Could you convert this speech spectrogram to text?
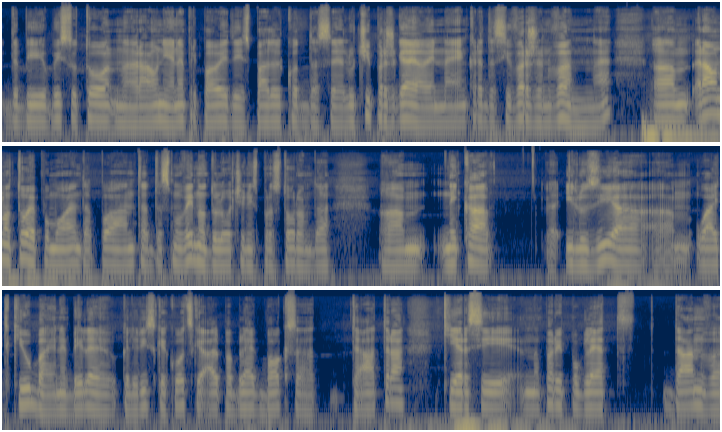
da bi v bistvu to na ravni ene pripovedi izpadlo, kot da se luči pržgejo in naenkrat, da si vržen ven. Um, ravno to je po mojem, da, poanta, da smo vedno določeni s prostorom, da um, neka eh, iluzija um, White Cube, ene bele galerijske kocke ali pa Black Boxa teatra, kjer si na prvi pogled dan v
